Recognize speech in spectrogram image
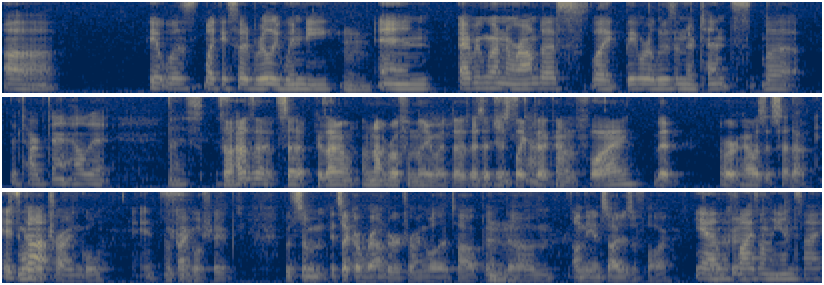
uh, it was, like I said, really windy. hmm And everyone around us, like, they were losing their tents, but the Tarptent held it. Nice. So how's that set up? Because I don't, I'm not real familiar with those. Is it just like got- the kind of the fly that, or how is it set up? It's, It's more got of a triangle, it's triangle shaped, with some. It's like a rounder triangle at the top, and Mhm. um, on the inside is a fly. yeah, the Okay. flies on the inside.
